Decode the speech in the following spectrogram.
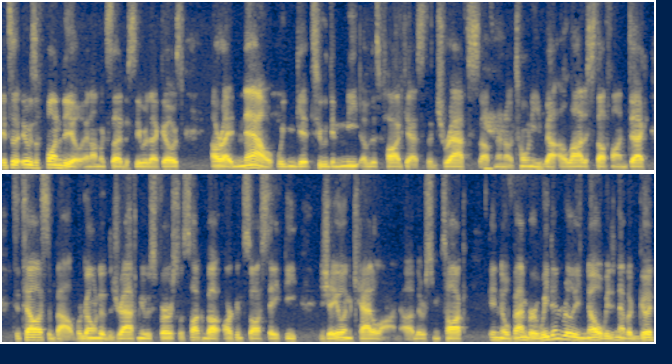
it's a it was a fun deal, and I'm excited to see where that goes. All right, now we can get to the meat of this podcast, the draft stuff. And I know Tony, you've got a lot of stuff on deck to tell us about. We're going to the draft news first. Let's talk about Arkansas safety Jalen Catalon. Uh, there was some talk in November. We didn't really know. We didn't have a good,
